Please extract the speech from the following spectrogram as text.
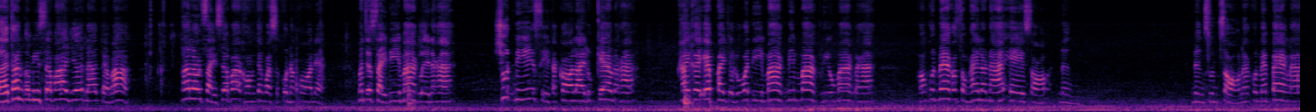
หลายท่านก็มีเสื้อผ้าเยอะนะ แต่ว่า ถ้าเราใส่เสื้อผ้าของจังหวัดสกลนครเนี่ย มันจะใส่ดีมากเลยนะคะ ชุดนี้สีตะกอลายลูกแก้วนะคะ ใครเคยเอฟไปจะรู้ว่าดีมากนิ่มมากพริ้วมากนะคะ ของคุณแม่ก็ส่งให้แล้วนะ A สองหนึ่งหนึ่งศูนย์สองนะคุณแม่แป้งนะ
